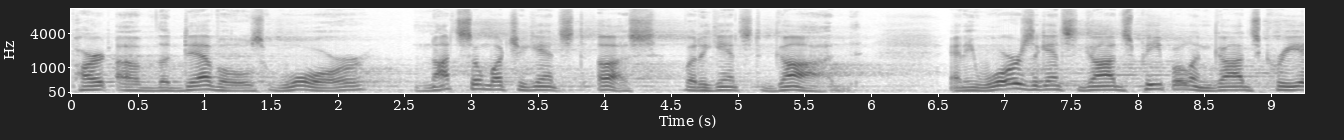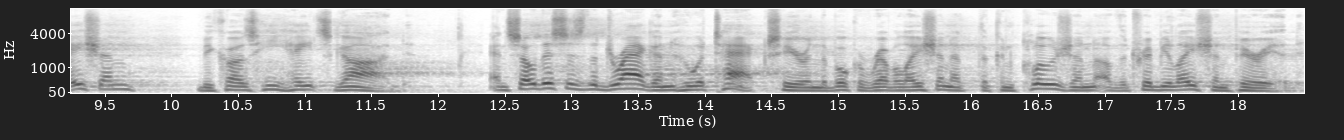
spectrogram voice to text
part of the devil's war, not so much against us, but against God and he wars against God's people and God's creation because he hates God. And so, this is the dragon who attacks here in the book of Revelation at the conclusion of the tribulation period.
